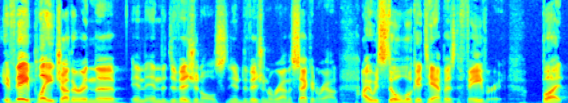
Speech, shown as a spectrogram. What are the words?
if they play each other in the in in the divisionals, you know, divisional round, the second round, I would still look at Tampa as the favorite. But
